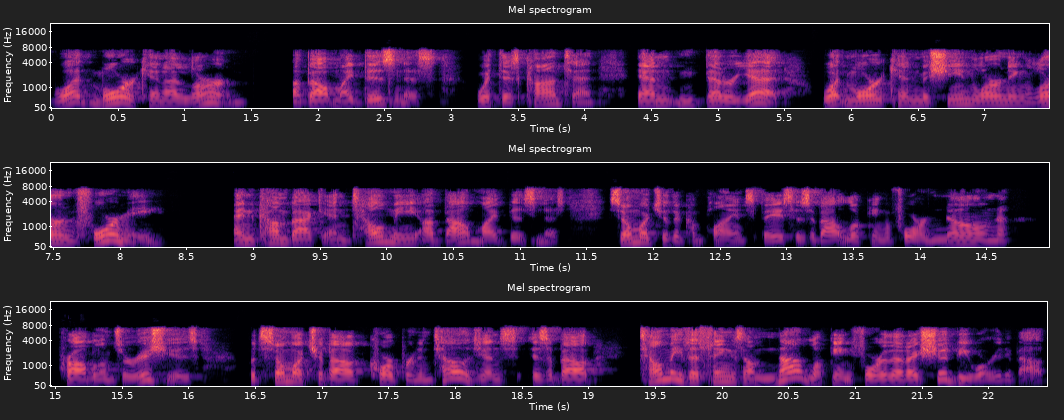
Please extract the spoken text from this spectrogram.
What more can I learn about my business with this content? And better yet, what more can machine learning learn for me and come back and tell me about my business. So much of the compliance space is about looking for known problems or issues, but so much about corporate intelligence is about tell me the things I'm not looking for that I should be worried about.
